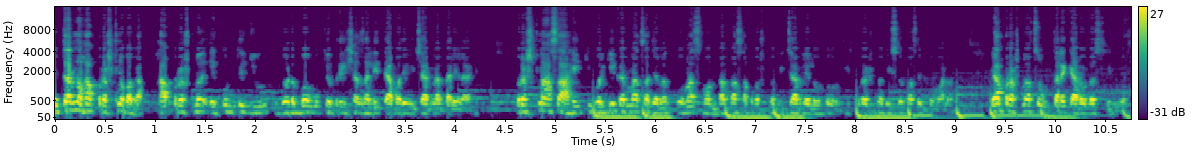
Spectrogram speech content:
मित्रांनो हा प्रश्न बघा. हा प्रश्न एकोणतीस जून गडब मुख्य परीक्षा झाली त्यामध्ये विचारण्यात आलेला आहे. प्रश्न असा आहे की वर्गीकरणाचा जनक कोणास म्हणतात असा प्रश्न विचारलेला होतो. प्रश्न दिसत असेल तुम्हाला. या प्रश्नाचं उत्तर आहे कॅरोलस लिंगस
